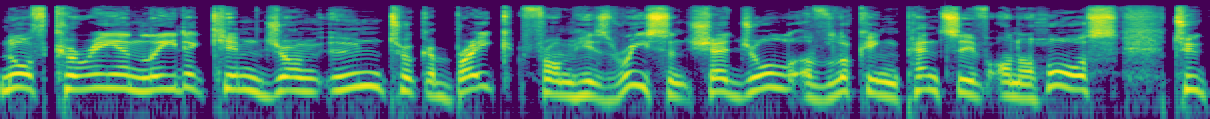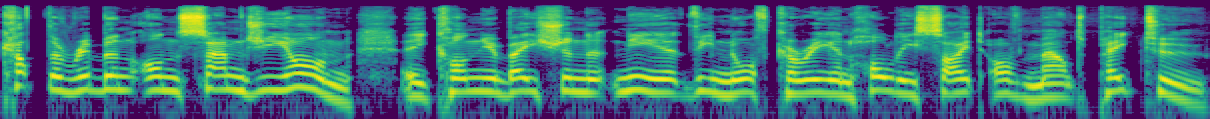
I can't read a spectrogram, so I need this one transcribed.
North Korean leader Kim Jong un took a break from his recent schedule of looking pensive on a horse to cut the ribbon on Samjiyon, a conurbation near the North Korean holy site of Mount Paektu.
